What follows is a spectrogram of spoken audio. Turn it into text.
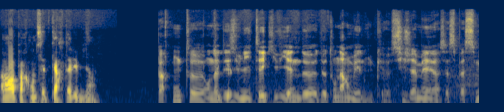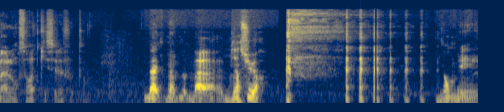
Alors, par contre, cette carte, elle est bien. Par contre, euh, on a des unités qui viennent de, de ton armée, donc euh, si jamais euh, ça se passe mal, on saura de qui c'est la faute. Bah, bah, bah, bah, bien sûr. non, mais.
